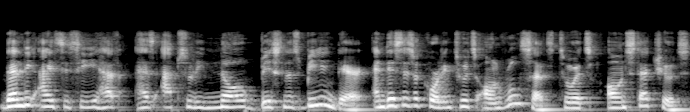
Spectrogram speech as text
then the ICC have, has absolutely no business being there. And this is according to its own rule set, to its own statutes.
